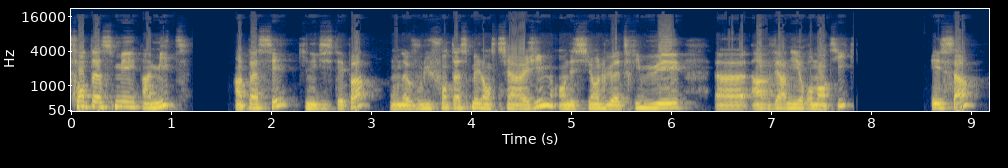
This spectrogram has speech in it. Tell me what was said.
fantasmer un mythe, un passé qui n'existait pas. On a voulu fantasmer l'ancien régime en essayant de lui attribuer euh, un vernis romantique. Et ça,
